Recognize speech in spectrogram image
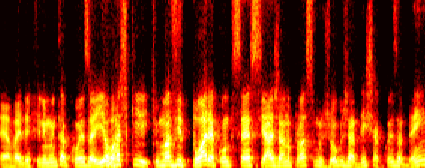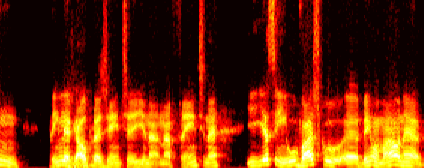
é, vai definir muita coisa aí. Eu acho que, que uma vitória contra o CSA já no próximo jogo já deixa a coisa bem, bem legal uhum. para a gente aí na, na frente, né? E, e, assim, o Vasco, é, bem ou mal, né?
